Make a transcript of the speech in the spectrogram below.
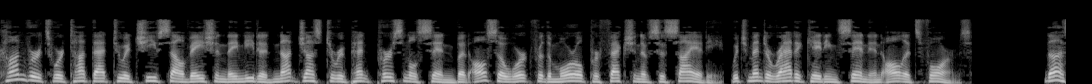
Converts were taught that to achieve salvation they needed not just to repent personal sin but also work for the moral perfection of society, which meant eradicating sin in all its forms. Thus,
